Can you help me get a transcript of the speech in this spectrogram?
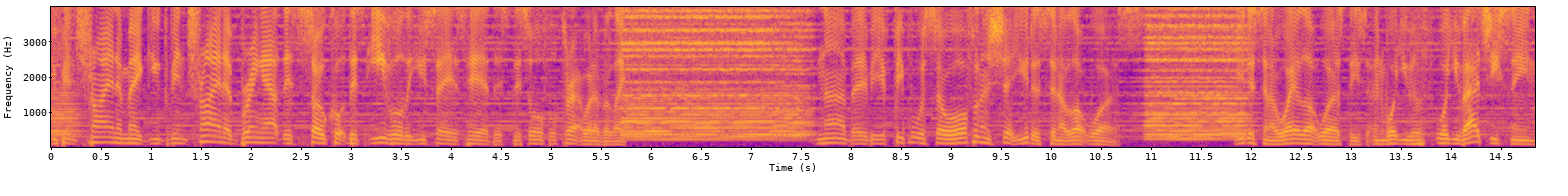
You've been trying to make, you've been trying to bring out this so-called, this evil that you say is here, this this awful threat, or whatever. Like, nah, baby. If people were so awful and shit, you'd have seen a lot worse. You'd have seen a way lot worse. These and what you have, what you've actually seen,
